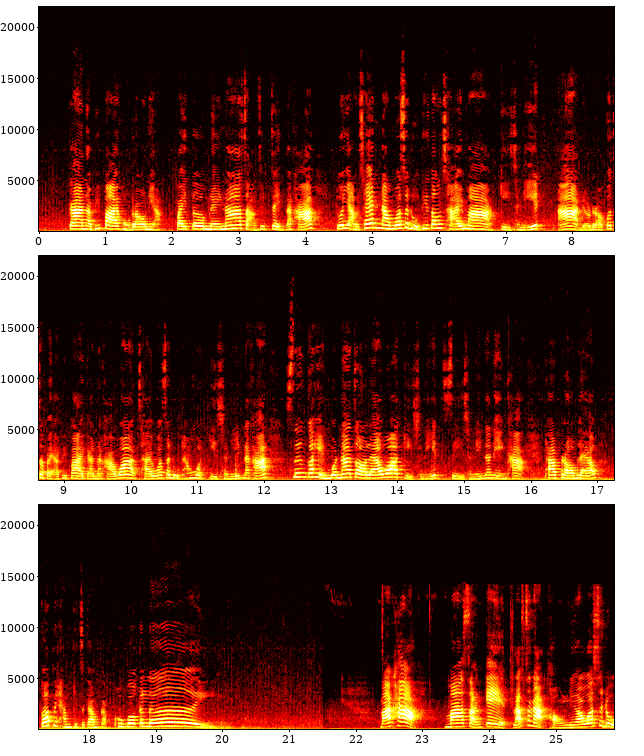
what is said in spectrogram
ำการอภิปรายของเราเนี่ยไปเติมในหน้า 37 นะคะ ตัวอย่างเช่นนำวัสดุที่ต้องใช้มากี่ชนิดอ่าเดี๋ยวเราก็จะไปอภิปรายกันนะคะ ว่าใช้วัสดุทั้งหมดกี่ชนิดนะคะ ซึ่งก็เห็นบนหน้าจอแล้วว่ากี่ชนิด 4 ชนิดนั่นเองค่ะ ถ้าพร้อมแล้วก็ไปทำกิจกรรมกับครูโบกันเลย มาค่ะ มาสังเกตลักษณะของเนื้อวัสดุ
